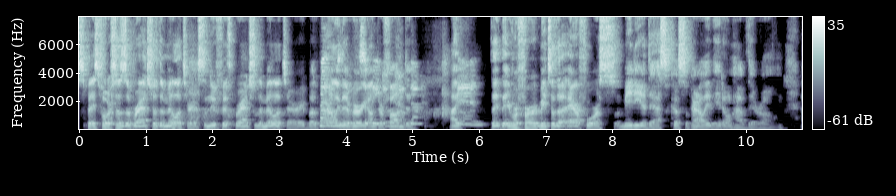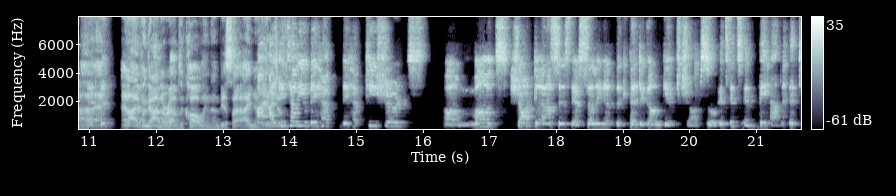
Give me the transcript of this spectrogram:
Space Force is a branch of the military. It's the new fifth branch of the military, but apparently they're very so underfunded. I, they, they referred me to the Air Force media desk because apparently they don't have their own. Uh, and I haven't gotten around to calling them because I, I know. I, I just, can tell you they have they have T-shirts, um, mugs, shot glasses. They're selling at the Pentagon gift shop. So it's it's it, they have it.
